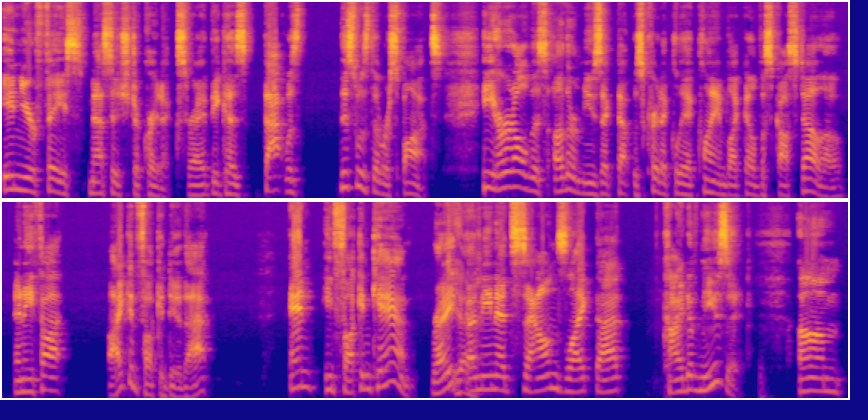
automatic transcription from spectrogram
in your face message to critics, right? Because that was this was the response. He heard all this other music that was critically acclaimed, like Elvis Costello, and he thought, I can fucking do that. And he fucking can, right? Yeah. I mean, it sounds like that kind of music. Um,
